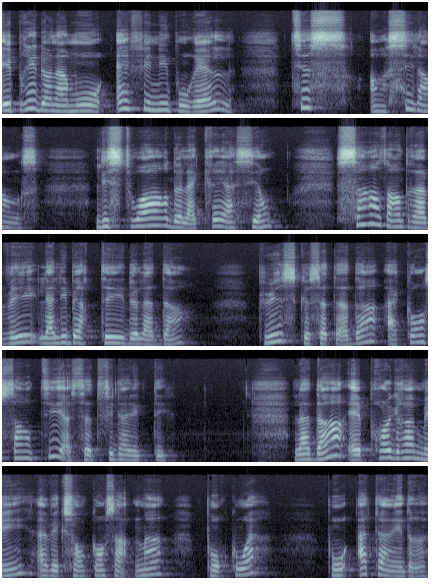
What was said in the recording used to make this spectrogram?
épris d'un amour infini pour elle, tisse en silence l'histoire de la création sans entraver la liberté de l'Adam, puisque cet Adam a consenti à cette finalité. L'Adam est programmé avec son consentement. Pourquoi? Pour atteindre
